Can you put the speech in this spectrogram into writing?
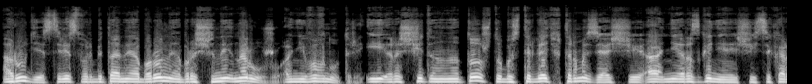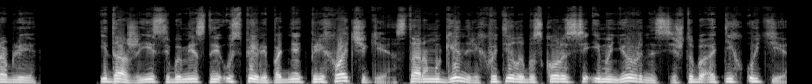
Орудия средств орбитальной обороны обращены наружу, а не вовнутрь, и рассчитаны на то, чтобы стрелять в тормозящие, а не разгоняющиеся корабли. И даже если бы местные успели поднять перехватчики, старому Генри хватило бы скорости и маневренности, чтобы от них уйти.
